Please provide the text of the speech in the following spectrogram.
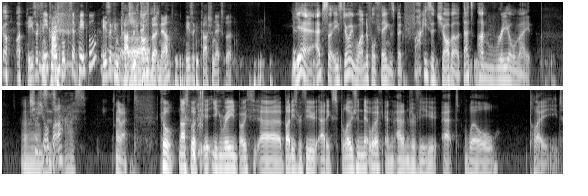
god! He's a does he concussion. books at people? He's a concussion Oh. expert now. He's a concussion expert. Yeah, absolutely. He's doing wonderful things, but fuck, he's a jobber. That's unreal, mate. Uh, Jesus Jobber. Christ. Anyway, cool. Nice work. You can read both uh, Buddy's review at Explosion Network and Adam's review at Well Played.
